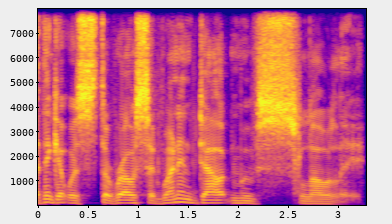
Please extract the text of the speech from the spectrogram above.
I think it was Thoreau said, when in doubt, move slowly.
